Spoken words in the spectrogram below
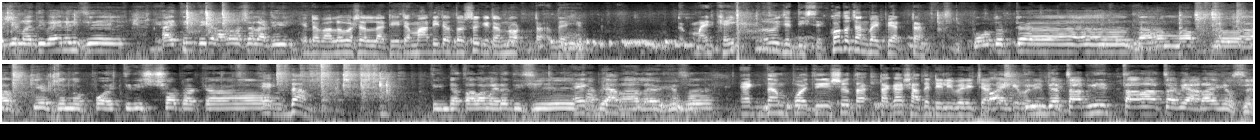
এই যে মাদি বাইরেছে আই তিতি, এটা ভালোবাসা লাঠি। এটা ভালোবাসার লাঠি এটা মাদিটা দর্শক এটা নটটা দেখেন। মাইর খাই ওই যে দিছে। কত চান ভাই পেয়ারটা? কতটা? দাম মাত্র আজকের জন্য পঁয়ত্রিশশো টাকা। একদম। তিনটা তালা মেরে দিছি একদম। পঁয়ত্রিশশো টাকা সাথে ডেলিভারি চার্জ একেবারে তিনটা চাবি তালা চাবি আড়াই গেছে।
